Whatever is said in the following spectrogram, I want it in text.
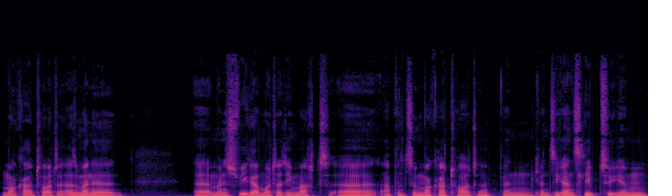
Mokka-Torte, also meine, äh, meine Schwiegermutter, die macht äh, ab und zu Mokka-Torte, wenn, wenn sie ganz lieb zu ihrem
